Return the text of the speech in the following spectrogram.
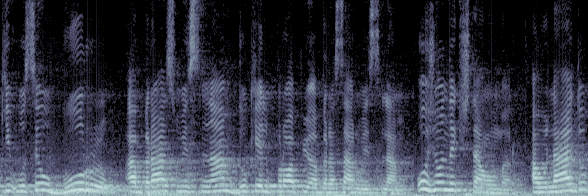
que o seu burro abrace o Islã do que ele próprio abraçar o Islã. Hoje onde é que está Umar? Ao lado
